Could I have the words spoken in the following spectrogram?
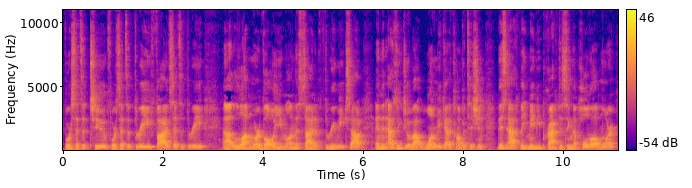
four sets of two, four sets of three, five sets of three, a lot more volume on the side of three weeks out. And then as we get to about one week out of competition, this athlete may be practicing the pole vault more,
